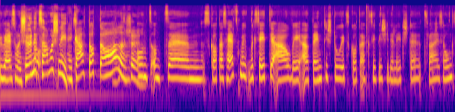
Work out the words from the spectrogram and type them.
Wie wäre so ein schöner Zusammenschnitt? Hey, gell, total. Und, und ähm, es geht ans Herz. Man, man, sieht ja auch, wie authentisch du jetzt gerade auch bist in den letzten zwei Songs.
